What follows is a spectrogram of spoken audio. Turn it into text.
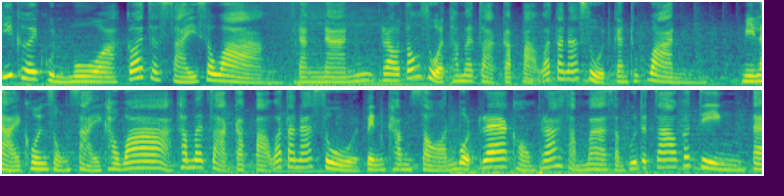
ที่เคยขุ่นมัวก็จะใสสว่าง ดังนั้นเราต้องสวดธรรมจักรกับปะวัตนสูตรกันทุกวัน มีหลายคนสงสัยค่ะว่า ธรรมจักรกับปวัตนสูตร เป็นคำสอนบทแรกของพระสัมมาสัมพุทธเจ้าก็จริง แต่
